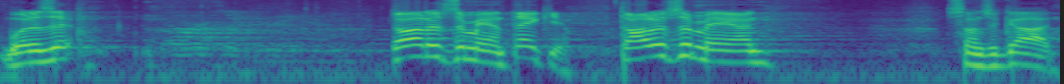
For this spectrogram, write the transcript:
what is it? Daughters of man. Thank you. Daughters of man, sons of God.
